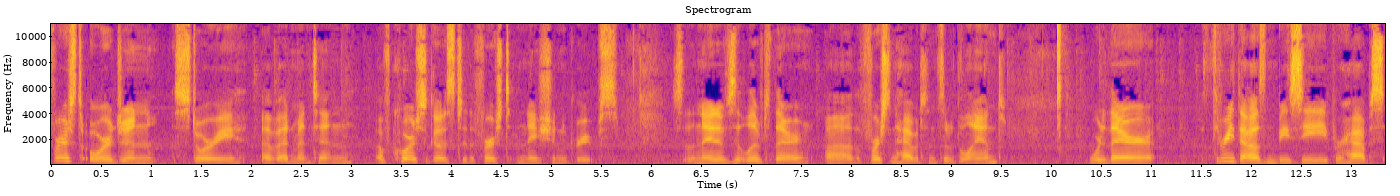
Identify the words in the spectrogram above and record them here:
First origin story of Edmonton, of course, goes to the First Nation groups. So, the natives that lived there, uh, the first inhabitants of the land, were there 3000 BC, perhaps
